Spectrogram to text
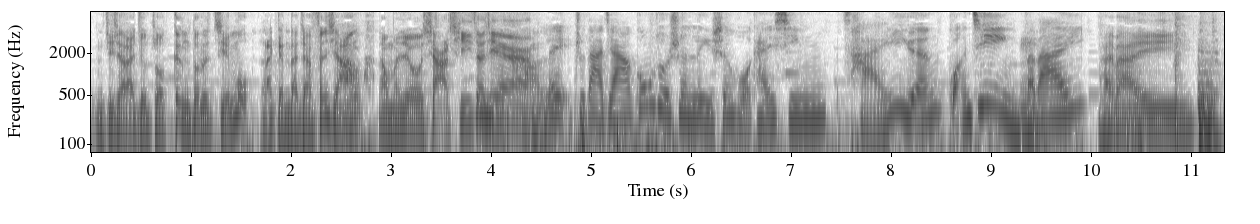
我们接下来就做更多的节目来跟大家分享。那我们就下期再见。好嘞，祝大家工作顺利，生活开心，财源广进，拜拜，拜拜。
